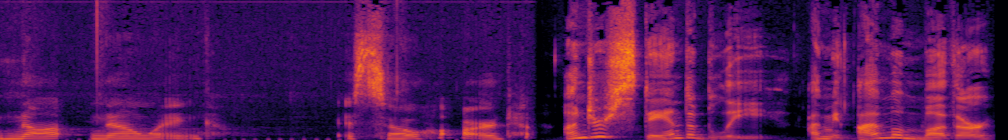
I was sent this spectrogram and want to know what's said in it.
not knowing is so hard. Understandably. I mean, I'm a mother.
